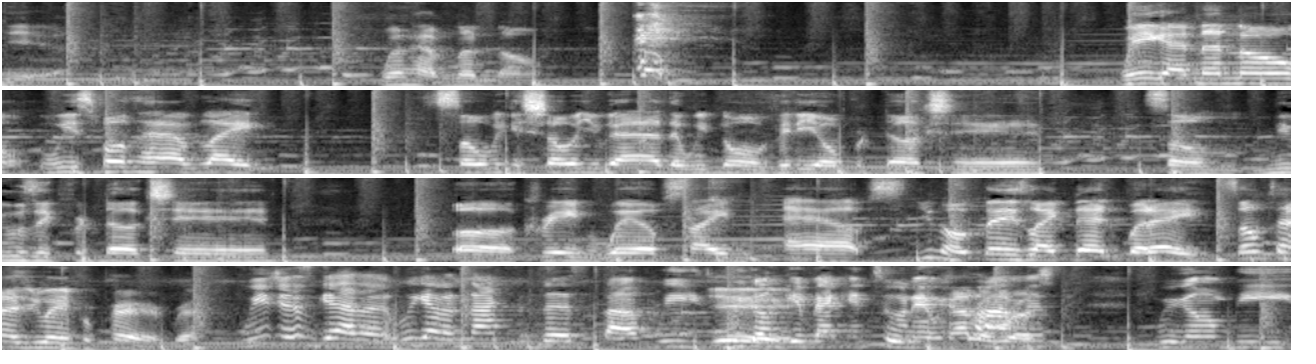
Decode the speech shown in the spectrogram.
yeah, we don't have nothing on. we ain't got nothing on. We supposed to have like so we can show you guys that we doing video production, some music production, uh, creating website and apps, you know, things like that. But hey, sometimes you ain't prepared, bro. We just gotta we gotta knock the dust off. We we gonna get back into it and we Kinda promise we're gonna be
